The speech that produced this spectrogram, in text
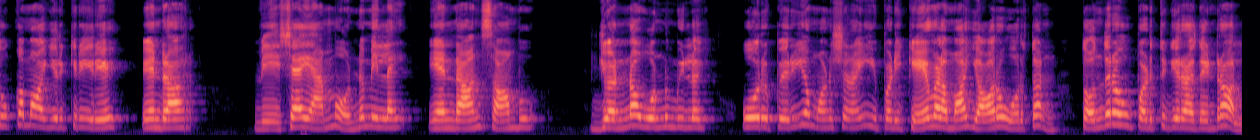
தூக்கமாயிருக்கிறீரே என்றார். விஷயம் ஒன்றுமில்லை என்றான் சாம்பு. என்ன ஒன்றுமில்லை ஒரு பெரிய மனுஷனை இப்படி கேவலமாய் யாரோ ஒருத்தன் தொந்தரவு படுத்துகிறதென்றால்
